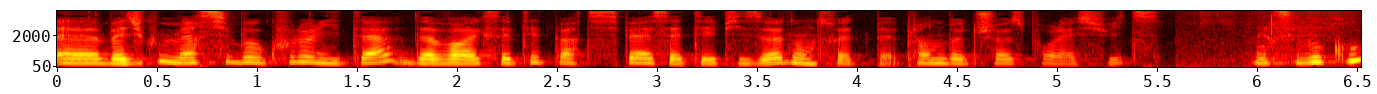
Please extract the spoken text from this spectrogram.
Euh, bah, du coup, merci beaucoup, Lolita, d'avoir accepté de participer à cet épisode. On te souhaite plein de bonnes choses pour la suite. Merci beaucoup.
